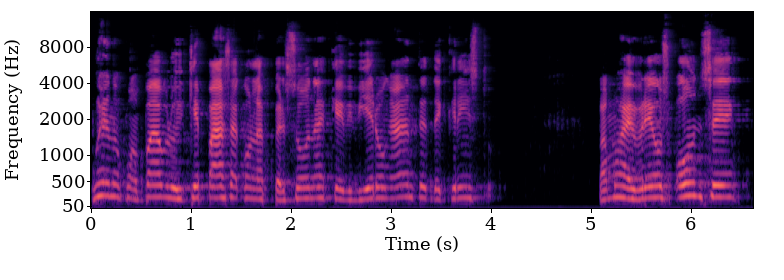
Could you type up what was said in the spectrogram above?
Bueno, Juan Pablo, ¿y qué pasa con las personas que vivieron antes de Cristo? Vamos a Hebreos 11,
